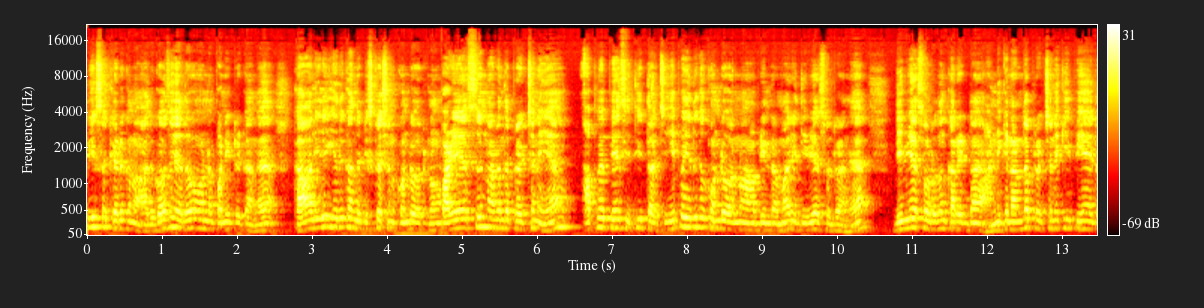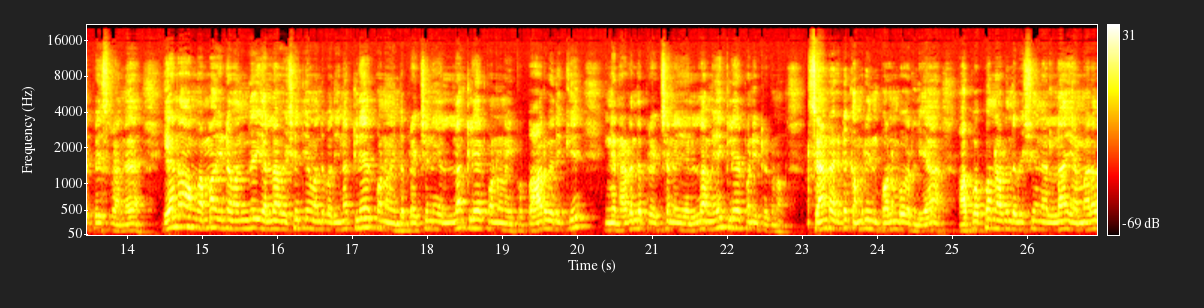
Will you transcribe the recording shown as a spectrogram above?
பீஸை கெடுக்கணும். அதுக்கோசம் ஏதோ ஒன்று பண்ணிட்டு இருக்காங்க. காலையில எதுக்கு அந்த டிஸ்கஷன் கொண்டு வரணும்? பழையசு நடந்த பிரச்சனையை அப்பவே பேசி முடிச்சாச்சு இப்போ எதுக்கு கொண்டு வரணும் அப்படின்ற மாதிரி திவ்யா சொல்கிறாங்க திவ்யா சொல்கிறதும் கரெக்ட் தான். அன்னைக்கு நடந்த பிரச்சனைக்கு இப்போ ஏன் இதை பேசுகிறாங்க ஏன்னா அவங்க அம்மா கிட்ட வந்து எல்லா விஷயத்தையும் வந்து பார்த்தீங்கன்னா கிளியர் பண்ணணும். இந்த பிரச்சனை எல்லாம் கிளியர் பண்ணணும். இப்போ பார்வதிக்கு இங்கே நடந்த பிரச்சனை எல்லாமே கிளியர் பண்ணிட்டு இருக்கணும். சாண்டா கிட்ட கமரின் புலம்பு வரலையா? அப்பப்போ நடந்த விஷயம் எல்லாம் என் மேலே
